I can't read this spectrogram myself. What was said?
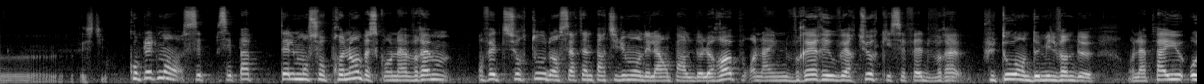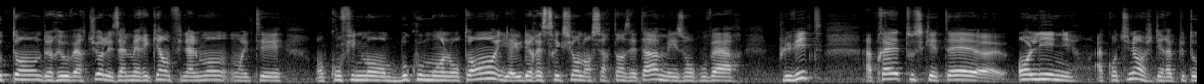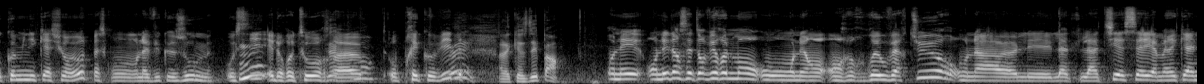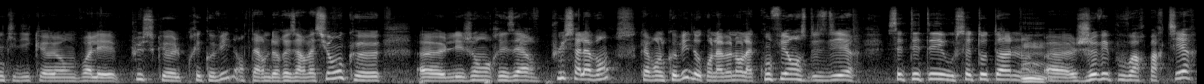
Esti. Complètement. C'est pas tellement surprenant parce qu'on a vraiment en fait, surtout dans certaines parties du monde, et là on parle de l'Europe, on a une vraie réouverture qui s'est faite plutôt en 2022. On n'a pas eu autant de réouverture. Les Américains, finalement, ont été en confinement beaucoup moins longtemps. Il y a eu des restrictions dans certains États, mais ils ont rouvert plus vite. Après, tout ce qui était euh, en ligne, à continuer, je dirais plutôt communication et autres, parce qu'on a vu que Zoom aussi mmh. est de retour euh, au pré-Covid. à la case départ on est, on est dans cet environnement où on est en, réouverture. On a la, TSA américaine qui dit qu'on voit les, plus que le pré-Covid en termes de réservation, que euh, les gens réservent plus à l'avance qu'avant le Covid. Donc on a maintenant la confiance de se dire cet été ou cet automne, mm. euh, je vais pouvoir partir.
